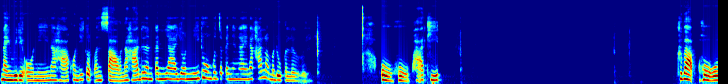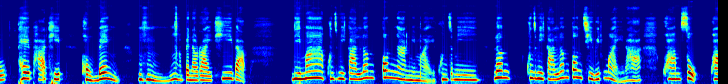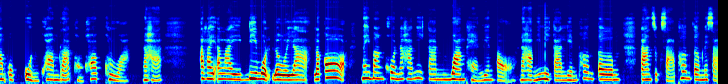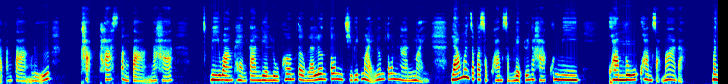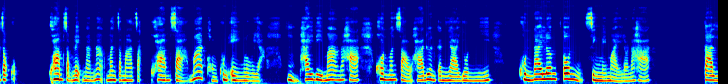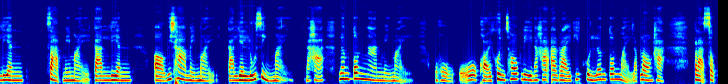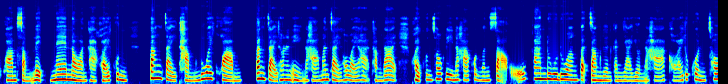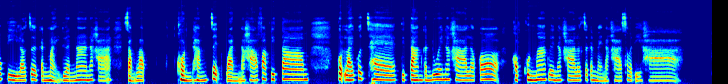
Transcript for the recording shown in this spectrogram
ในวิดีโอนี้นะคะ คนที่เกิดวันเสาร์นะคะ เดือนกันยายนนี้ดวงคุณจะเป็นยังไงนะคะ เรามาดูกันเลย โอ้โหพระอาทิตย์ คือแบบโหเทพพระอาทิตย์ของเบ้งเป็นอะไรที่แบบดีมาก คุณจะมีการเริ่มต้นงานใหม่ ๆ คุณจะมีเริ่มคุณจะมีการเริ่มต้นชีวิตใหม่นะคะ ความสุข ความอบอุ่น ความรักของครอบครัวนะคะ อะไรๆดีหมดเลยอะแล้วก็ในบางคนนะคะมีการวางแผนเรียนต่อนะคะนี่มีการเรียนเพิ่มเติม การศึกษาเพิ่มเติมในศาสตร์ต่างๆ หรือคคลาสต่างๆนะคะมีวางแผนการเรียนรู้เพิ่มเติมและเริ่มต้นชีวิตใหม่ เริ่มต้นงานใหม่ แล้วมันจะประสบความสำเร็จด้วยนะคะ คุณมีความรู้ความสามารถอะมันจะ ความสำเร็จนั้นน่ะมันจะมาจากความสามารถของคุณเองเลยอะหืมไพ่ดีมากนะคะ คนวันเสาร์คะเดือนกันยายนนี้ คุณได้เริ่มต้นสิ่งใหม่ ๆ แล้วนะคะ การเรียนศาสตร์ใหม่ ๆ การเรียนวิชาใหม่ ๆ การเรียนรู้สิ่งใหม่นะคะ เริ่มต้นงานใหม่ ๆ โอ้โห ขอให้คุณโชคดีนะคะ อะไรที่คุณเริ่มต้นใหม่รับรองค่ะ ประสบความสำเร็จแน่นอนค่ะ ขอให้คุณตั้งใจทำด้วยความตั้งใจเท่านั้นเองนะคะ มั่นใจเข้าไว้ค่ะทำได้ ขอให้คุณโชคดีนะคะ คนวันเสาร์การดูดวงประจำเดือนกันยายนนะคะ ขอให้ทุกคนโชคดีแล้วเจอกันใหม่เดือนหน้านะคะสำหรับคนทั้ง 7 วันนะคะ ฝากติดตาม กดไลค์กดแชร์ ติดตามกันด้วยนะคะ แล้วก็ขอบคุณมากเลยนะคะ แล้วเจอกันใหม่นะคะ สวัสดีค่ะ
